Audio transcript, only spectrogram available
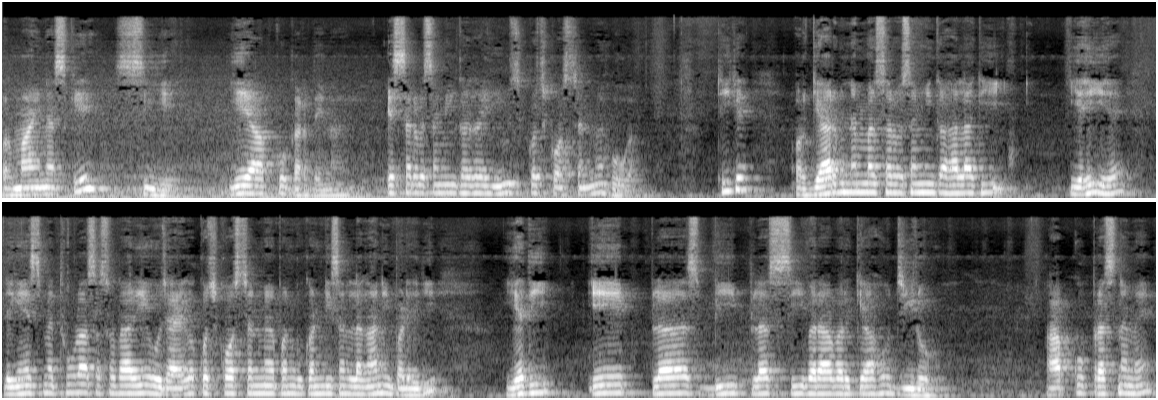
और माइनस के सी ए ये आपको कर देना है। इस सर्वसमीका का यूज़ कुछ क्वेश्चन में होगा। ठीक है? और ग्यारहवीं नंबर सर्वसमीका हालाँकि यही है, लेकिन इसमें थोड़ा सा सुधार ये हो जाएगा। कुछ क्वेश्चन में अपन को कंडीशन लगानी पड़ेगी। यदि a plus b plus c बराबर क्या हो? ज़ीरो आपको प्रश्न में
